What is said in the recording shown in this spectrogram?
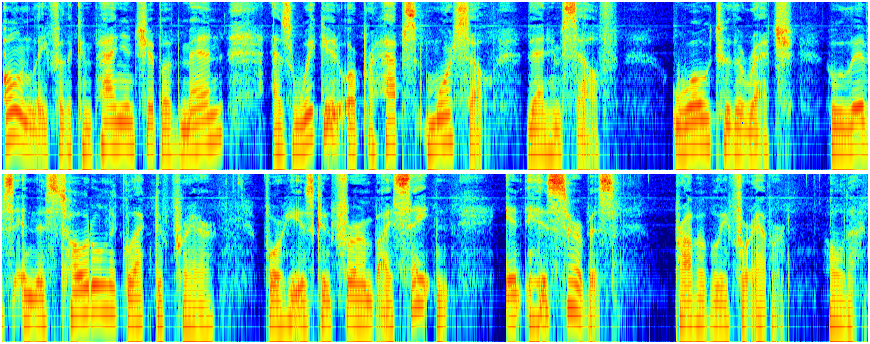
only for the companionship of men as wicked or perhaps more so than himself. Woe to the wretch who lives in this total neglect of prayer, for he is confirmed by Satan in his service, probably forever. Hold on.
